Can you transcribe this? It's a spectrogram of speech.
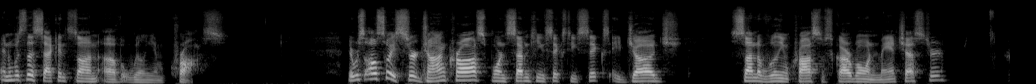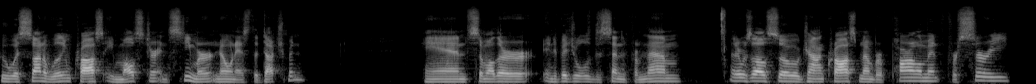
and was the second son of William Cross. There was also a Sir John Cross, born 1766, a judge, son of William Cross of Scarborough and Manchester, who was son of William Cross, a maltster and steamer known as the Dutchman, and some other individuals descended from them. There was also John Cross, Member of Parliament for Surrey,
